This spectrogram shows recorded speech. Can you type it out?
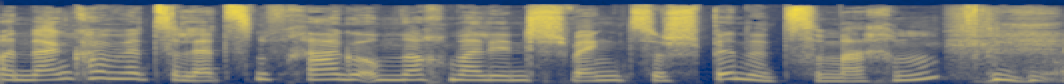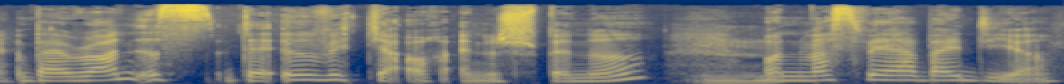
Und dann kommen wir zur letzten Frage, um nochmal den Schwenk zur Spinne zu machen. bei Ron ist der Irrwicht ja auch eine Spinne. Und was wäre bei dir?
